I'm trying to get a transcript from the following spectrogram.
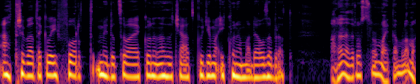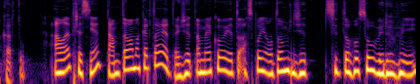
A třeba takový Ford mi docela jako na začátku těma ikonama dal zabrat. Ale na druhou stranu mají tam lama kartu. Ale přesně, tam ta lama karta je, takže tam jako je to aspoň o tom, že si toho jsou vědomi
